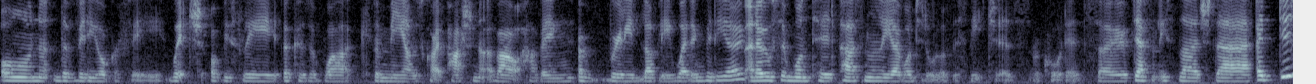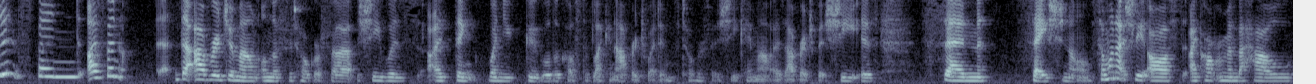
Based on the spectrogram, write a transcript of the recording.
on the videography, which obviously because of work, for me, I was quite passionate about having a really lovely wedding video. And I also wanted, personally, I wanted all of the speeches recorded. So definitely splurged there. I didn't spend, I spent the average amount on the photographer she was i think when you google the cost of like an average wedding photographer she came out as average but she is sensational. Someone actually asked i can't remember how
